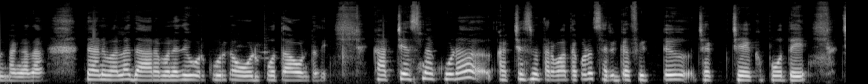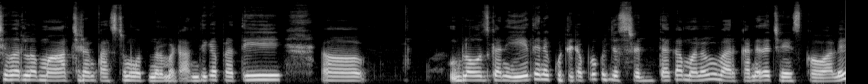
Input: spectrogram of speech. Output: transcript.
ఉంటాం కదా దానివల్ల దారం అనేది ఊరుకూరుగా ఓడిపోతూ ఉంటుంది. కట్ చేసినా కూడా కట్ చేసిన తర్వాత కూడా సరిగ్గా ఫిట్ చెక్ చేయకపోతే చివరిలో మార్చడం కష్టం అవుతుంది అనమాట అందుకే ప్రతి బ్లౌజ్ కానీ ఏదైనా కుట్టేటప్పుడు కొంచెం శ్రద్ధగా మనం వర్క్ అనేది చేసుకోవాలి.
